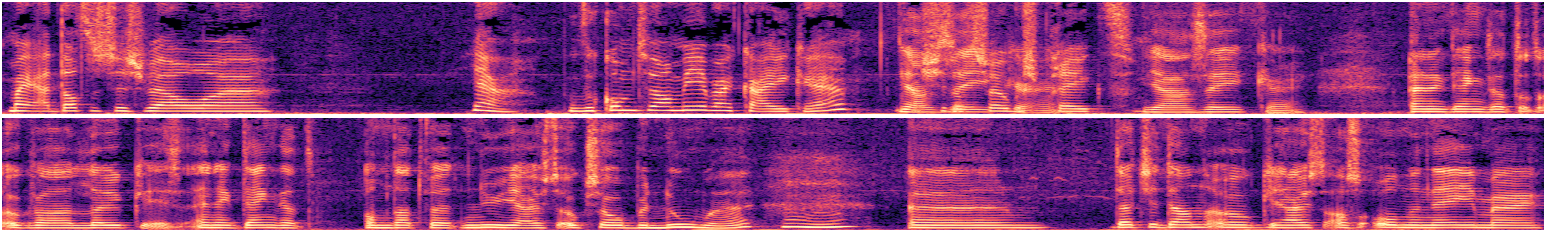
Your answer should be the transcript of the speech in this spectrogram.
Maar ja, dat is dus wel. eh, ja, er komt wel meer bij kijken, hè? Ja, Als je dat zo bespreekt. Ja, zeker. En ik denk dat dat ook wel leuk is. En ik denk dat omdat we het nu juist ook zo benoemen, Mhm. Ehm, dat je dan ook juist als ondernemer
